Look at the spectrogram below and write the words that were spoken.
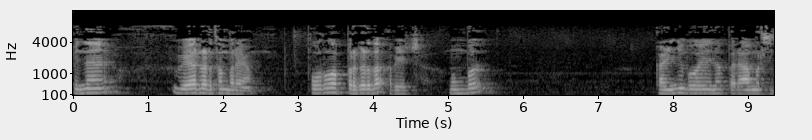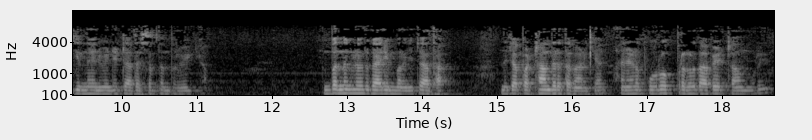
പിന്നെ വേറൊരർത്ഥം പറയാം. പൂർവപ്രകൃത അപേക്ഷ. മുമ്പ് കഴിഞ്ഞുപോയതിനെ പരാമർശിക്കുന്നതിന് വേണ്ടിയിട്ട് അധശബ്ദം പ്രയോഗിക്കാം. മുമ്പ് എന്തെങ്കിലും ഒരു കാര്യം പറഞ്ഞിട്ട് അധ ആ പക്ഷാന്തരത്തെ കാണിക്കാൻ. അതിനാണ് പൂർവപ്രകൃത അപേക്ഷ എന്ന് പറയുന്നത്.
